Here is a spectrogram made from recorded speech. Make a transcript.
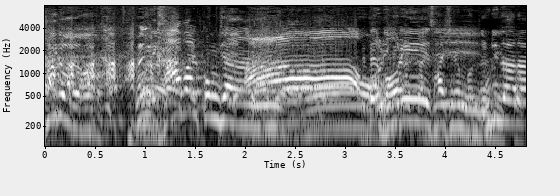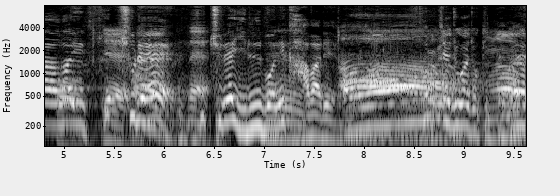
좀 길어요. 왜냐면 가발 공장. 아, 그때 머리 사시는 분들. 우리나라가 이 수출에, 네. 수출에 일본이 가발이에요. 손재주가 좋기 때문에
